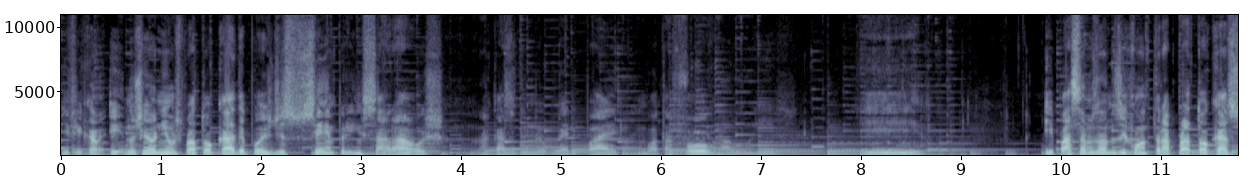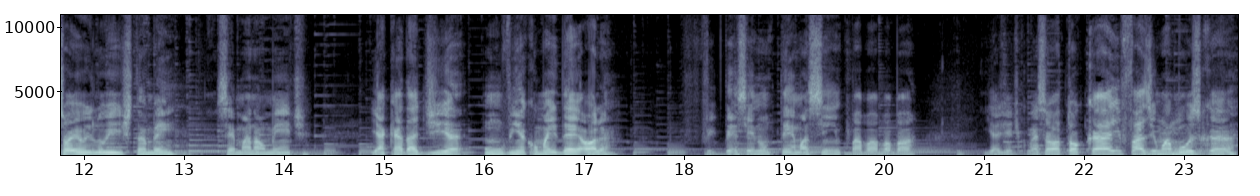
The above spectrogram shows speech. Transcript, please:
E, fica, e nos reuníamos para tocar depois disso, sempre em Saraus, na casa do meu velho pai, em Botafogo. Raul. E, e passamos a nos encontrar para tocar, só eu e Luiz também, semanalmente. E a cada dia um vinha com uma ideia. Olha, pensei num tema assim, pá, pá, pá, pá. E a gente começava a tocar e fazia uma música.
